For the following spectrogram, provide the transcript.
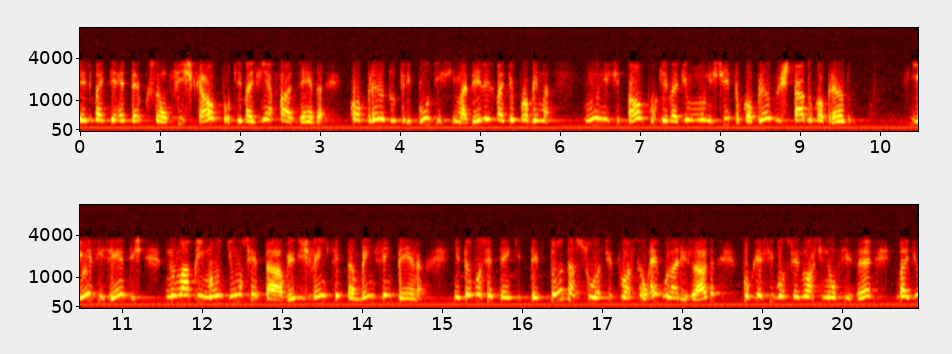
ele vai ter repercussão fiscal, porque vai vir a fazenda cobrando o tributo em cima dele, ele vai ter o problema municipal, porque vai vir um município cobrando, o Estado cobrando. E esses entes não abrem mão de um centavo, eles vêm também sem pena. Então você tem que ter toda a sua situação regularizada, porque se você não assim não fizer, vai vir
